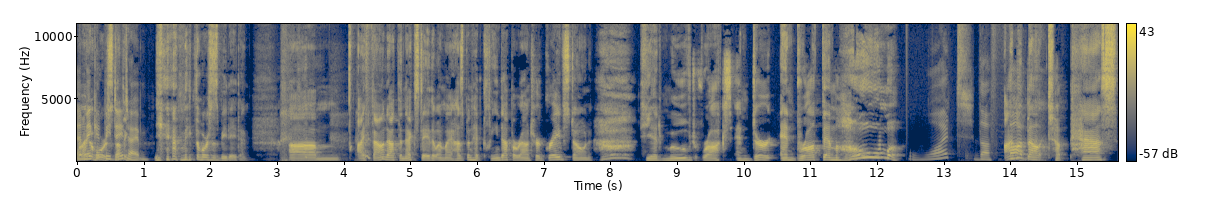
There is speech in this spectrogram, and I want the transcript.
and make it be horse, nothing- daytime. Yeah, make the horses be daytime. Um, I found out the next day that when my husband had cleaned up around her gravestone, he had moved rocks and dirt and brought them home. What the fuck? I'm about to pass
